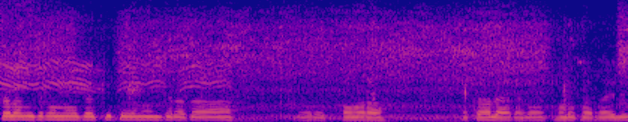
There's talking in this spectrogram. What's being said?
चला मित्रांनो आता किती नंतर आता? बरं फवारा आता आला आता थोडंफार राहिले.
